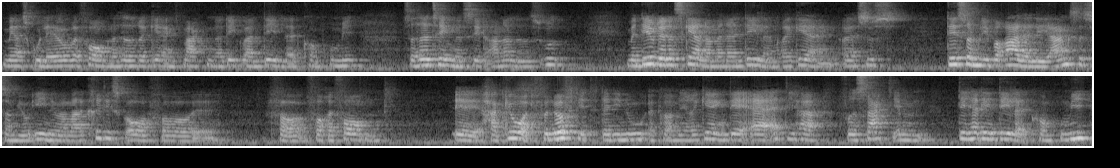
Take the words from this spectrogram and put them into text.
med at skulle lave reformen og havde regeringsmagten, og det ikke var en del af et kompromis, så havde tingene set anderledes ud. Men det er jo det, der sker, når man er en del af en regering, og jeg synes, det, som Liberal Alliance, som jo egentlig var meget kritisk over for, øh, for, for reformen, øh, har gjort fornuftigt, da de nu er kommet i regeringen, det er, at de har fået sagt, jamen det her det er en del af et kompromis.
